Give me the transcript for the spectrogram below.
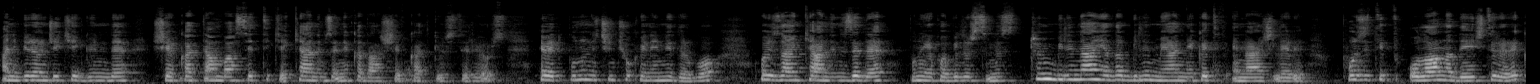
hani bir önceki günde şefkatten bahsettik ya kendimize ne kadar şefkat gösteriyoruz. Evet bunun için çok önemlidir bu. O yüzden kendinize de bunu yapabilirsiniz. Tüm bilinen ya da bilinmeyen negatif enerjileri pozitif olanla değiştirerek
